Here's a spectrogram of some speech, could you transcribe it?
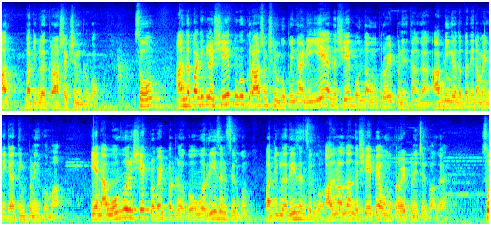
ஆர் பர்டிகுலர் கிராஸ் செக்ஷன் இருக்கும். ஸோ அந்த பர்டிகுலர் ஷேப்புக்கும் கிராஸ் செக்ஷனுக்கு பின்னாடி ஏன் அந்த ஷேப் வந்து அவங்க ப்ரொவைட் பண்ணியிருக்காங்க அப்படிங்கிறத பற்றி நம்ம என்றைக்காவது திங்க் பண்ணியிருக்கோமா? ஏன்னா ஒவ்வொரு ஷேப் ப்ரொவைட் பண்ணுறதுக்கும் ஒரு ரீசன்ஸ் இருக்கும் பர்டிகுலர் ரீசன்ஸ் இருக்கும். அதனால தான் அந்த ஷேப்பே அவங்க ப்ரொவைட் பண்ணி வச்சிருப்பாங்க. ஸோ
